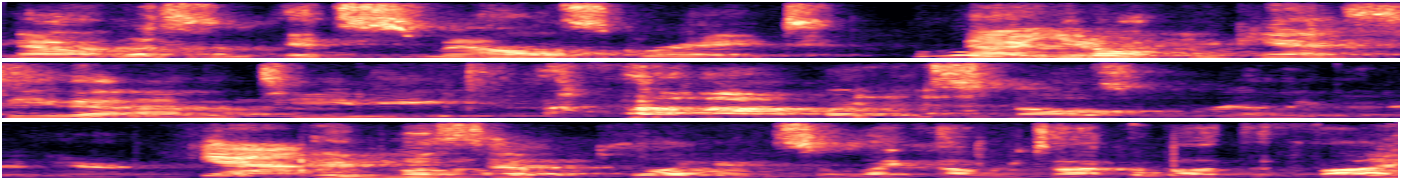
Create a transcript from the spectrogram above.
now listen, it smells great. Now you don't, you can't see that on the TV, but it smells really good in here. Yeah. It must have a plug-in, so like how we talk about the five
